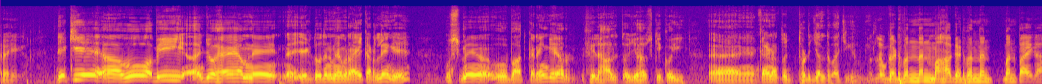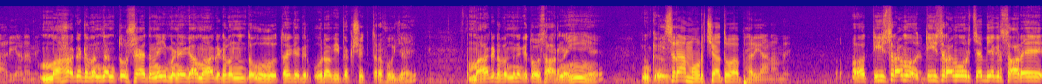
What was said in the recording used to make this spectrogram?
रहेगा? देखिए वो अभी जो है हमने एक दो दिन में हम राय कर लेंगे उसमें वो बात करेंगे और फ़िलहाल तो जो है उसकी कोई अ, कहना तो थोड़ी जल्दबाजी होगी। मतलब गठबंधन महागठबंधन बन पाएगा हरियाणा में? महागठबंधन तो शायद नहीं बनेगा। महागठबंधन तो वो होता है कि अगर पूरा विपक्ष एक तरफ़ हो जाए महागठबंधन के तो सार नहीं है क्योंकि तीसरा मोर्चा तो अब हरियाणा में। और तीसरा मो- तीसरा मोर्चा भी अगर सारे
